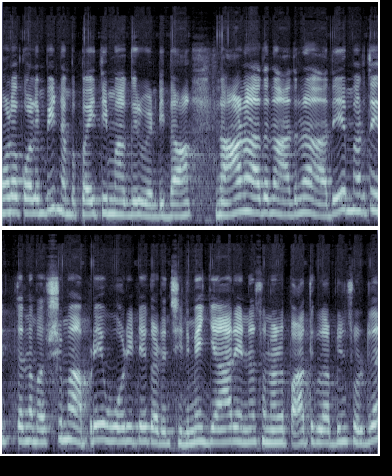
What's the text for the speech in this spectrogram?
மூளை குழம்பி நம்ம பைத்தியமாகிற வேண்டிதான். நானும் அதை நான் அதனால் அதே மாதிரி தான் இத்தனை வருஷமாக அப்படியே ஓடிட்டே கிடந்துச்சு. இனிமேல் யார் என்ன சொன்னாலும் பார்த்துக்கலாம் அப்படின்னு சொல்லிட்டு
